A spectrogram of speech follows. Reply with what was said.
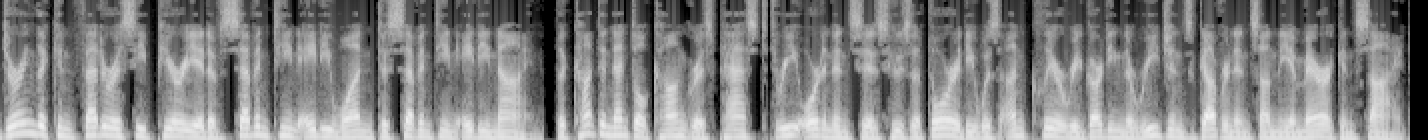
During the Confederacy period of 1781–1789, the Continental Congress passed three ordinances whose authority was unclear regarding the region's governance on the American side.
